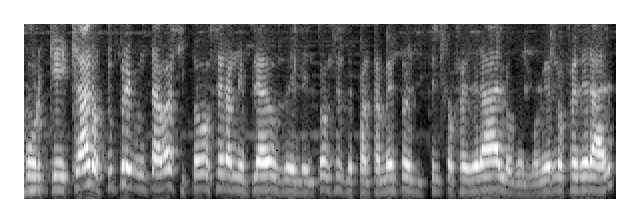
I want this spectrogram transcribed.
porque claro, tú preguntabas si todos eran empleados del entonces Departamento del Distrito Federal o del Gobierno Federal,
